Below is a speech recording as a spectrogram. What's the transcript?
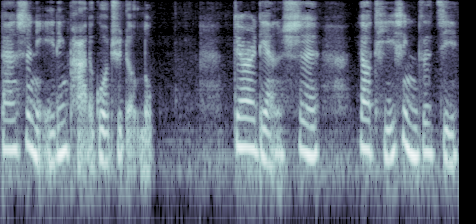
但是你一定爬得过去的路。第二点是要提醒自己，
